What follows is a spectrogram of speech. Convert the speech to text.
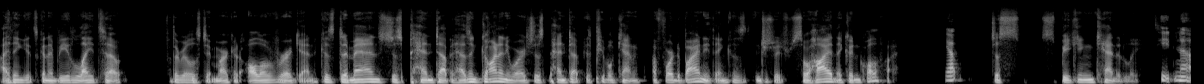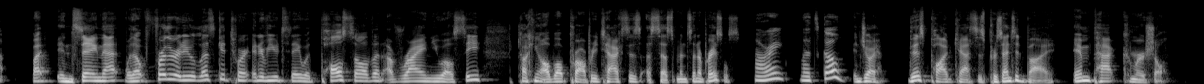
I think it's going to be lights out for the real estate market all over again because demand's just pent up. It hasn't gone anywhere. It's just pent up because people can't afford to buy anything because interest rates were so high and they couldn't qualify. Yep. Just speaking candidly. it's heating up But in saying that, without further ado, let's get to our interview today with Paul Sullivan of Ryan ULC, talking all about property taxes, assessments, and appraisals. all right let's go Enjoy. This podcast is presented by Impact Commercial.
